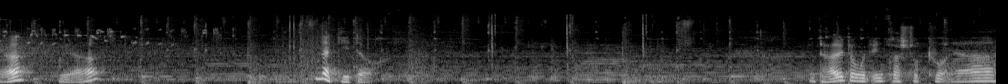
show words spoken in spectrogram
Ja, ja. Na geht doch. Unterhaltung und Infrastruktur, ja.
